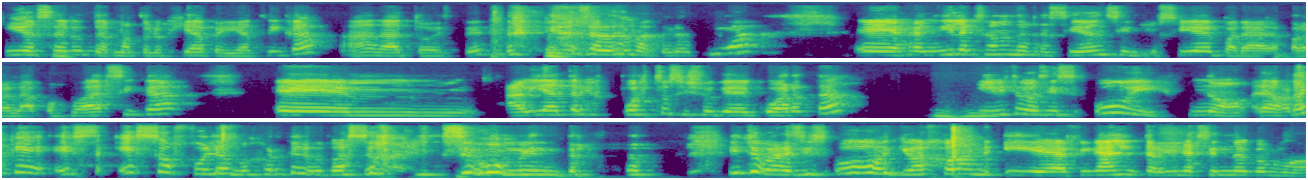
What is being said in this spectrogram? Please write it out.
iba a hacer dermatología pediátrica, ah, dato este, iba a hacer dermatología, eh, rendí el examen de residencia inclusive para, para la posbásica, eh, había tres puestos y yo quedé cuarta, y viste, vos decís, uy, no, la verdad que es, eso fue lo mejor que me pasó en ese momento. viste, vos decís, uy, qué bajón, y al final termina siendo como...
